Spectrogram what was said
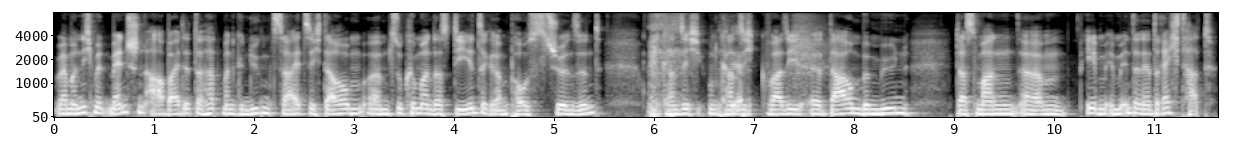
wenn man nicht mit Menschen arbeitet, dann hat man genügend Zeit, sich darum ähm, zu kümmern, dass die Instagram-Posts schön sind und kann sich und kann Ja. sich quasi äh, darum bemühen, dass man ähm, eben im Internet Recht hat.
